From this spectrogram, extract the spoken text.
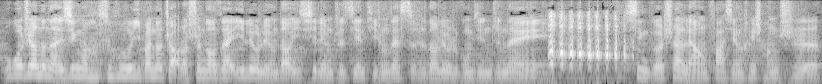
不过这样的男性啊，最后一般都找了身高在一六零到一七零之间，体重在四十到六十公斤之内，性格善良，发型黑长直，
